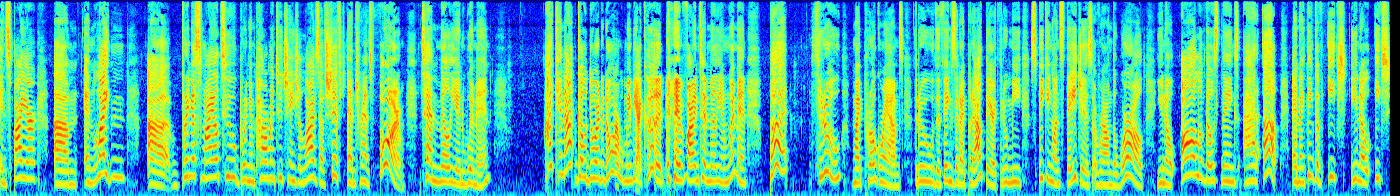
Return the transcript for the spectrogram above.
inspire, um, enlighten, uh, bring a smile to, bring empowerment to, change the lives of, shift and transform 10 million women. I cannot go door to door. Well, maybe I could and find 10 million women, but through my programs, through the things that I put out there, through me speaking on stages around the world, you know, all of those things add up. And I think of each, you know, each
